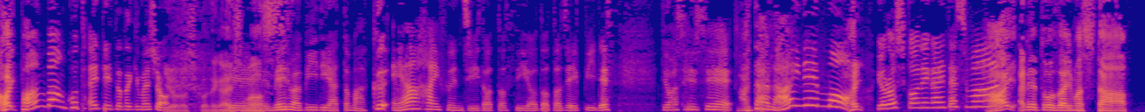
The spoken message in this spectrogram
もはいバンバン答えていただきましょう。よろしくお願いします。えーメールは bd.air-g.co.jp です。では先生、また来年もはいよろしくお願いいたします。はい、ありがとうございました。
